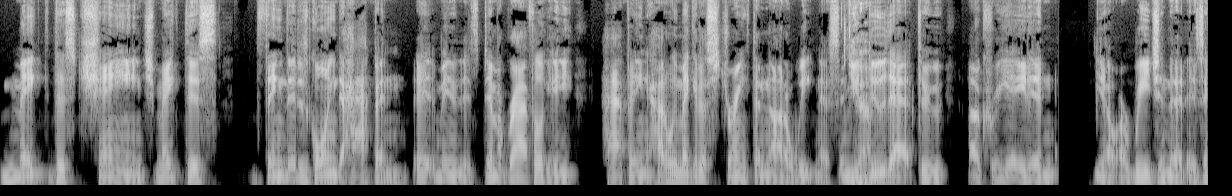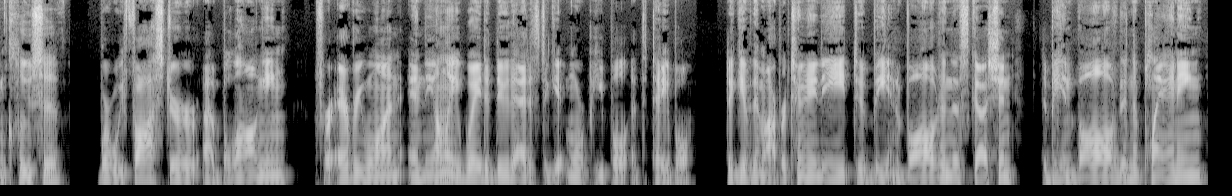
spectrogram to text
make this change, make this thing that is going to happen? I mean, it's demographically happening. How do we make it a strength and not a weakness? And you Yeah. do that through uh, creating, you know, a region that is inclusive, where we foster uh, belonging for everyone. And the only way to do that is to get more people at the table, to give them opportunity to be involved in the discussion, to be involved in the planning,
